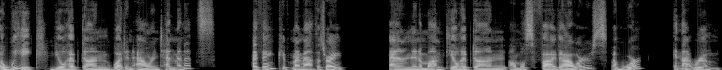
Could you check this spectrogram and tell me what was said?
a week, you'll have done what, an hour and 10 minutes? I think, if my math is right. And in a month, you'll have done almost five hours of work in that room.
